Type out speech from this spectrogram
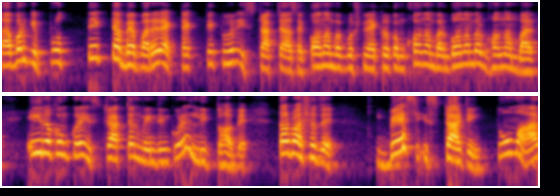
তারপর কি প্রত্যেকটা ব্যাপারের একটা একটা করে স্ট্রাকচার আছে। ক নাম্বার প্রশ্নের একরকম, খ নাম্বার গ নাম্বার ঘ নাম্বার এইরকম করে স্ট্রাকচার মেনটেন করে লিখতে হবে। তারপর আসে যে বেস্ট স্টার্টিং তোমার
